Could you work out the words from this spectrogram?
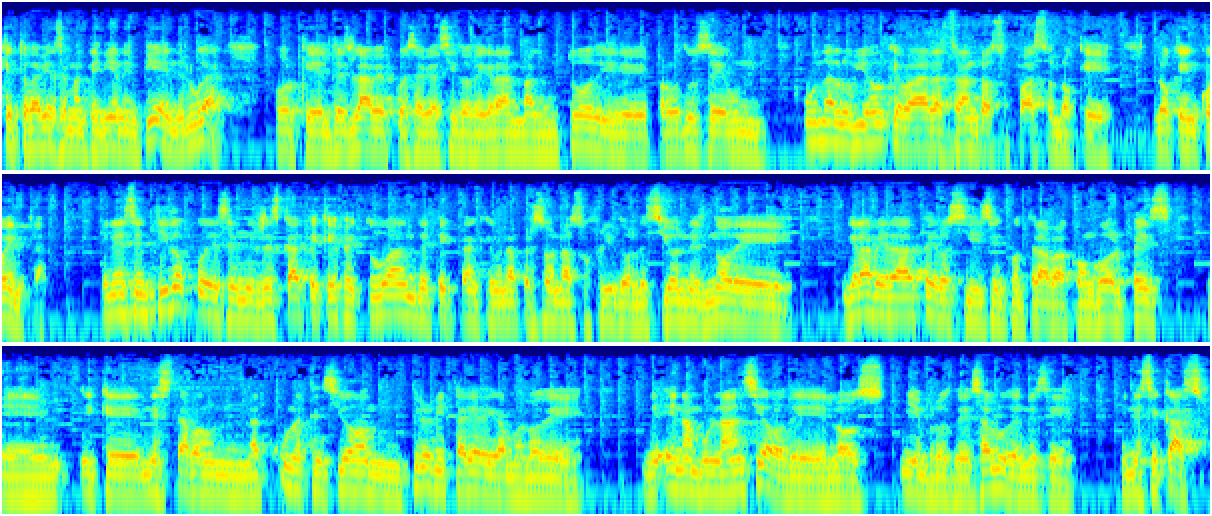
que todavía se mantenían en pie en el lugar porque el deslave pues había sido de gran magnitud y produce un, un, aluvión que va arrastrando a su paso lo que, lo que encuentra. En ese sentido, pues en el rescate que efectúan detectan que una persona ha sufrido lesiones no de gravedad, pero sí se encontraba con golpes eh, y que necesitaba una, una, atención prioritaria, digámoslo, de, de, en ambulancia o de los miembros de salud en ese, en ese caso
